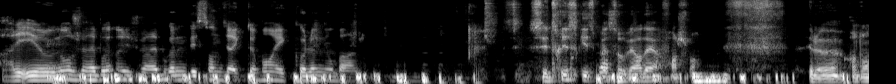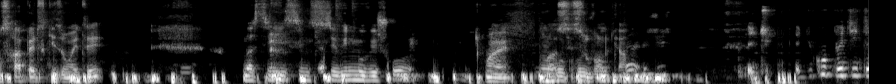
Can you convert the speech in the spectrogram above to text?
Allez, euh, non, je verrais, Brême, je Brême descendre directement et Cologne en barrage. C'est triste ce qui se passe au Verder, franchement. Et le, quand on se rappelle ce qu'ils ont été, Bah, c'est c'est une série de mauvais choix. ouais, bah, c'est souvent le cas. Euh, juste, tu- du coup, petite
